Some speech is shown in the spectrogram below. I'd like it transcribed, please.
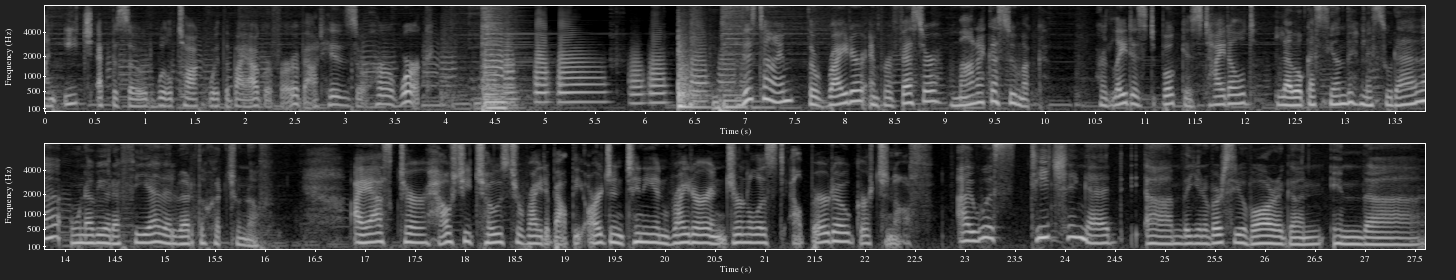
On each episode, we'll talk with a biographer about his or her work. This time, the writer and professor Monica Szurmuk. Her latest book is titled La vocación desmesurada, una biografía de Alberto Gerchunoff. I asked her how she chose to write about the Argentinian writer and journalist Alberto Gerchunoff. I was teaching at um, the University of Oregon in the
